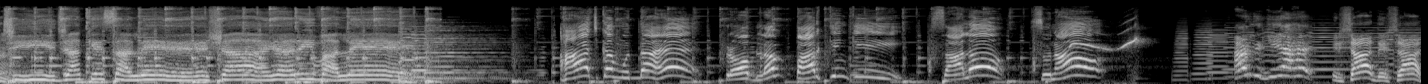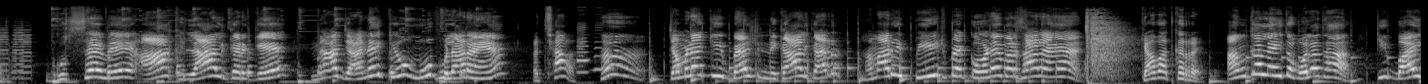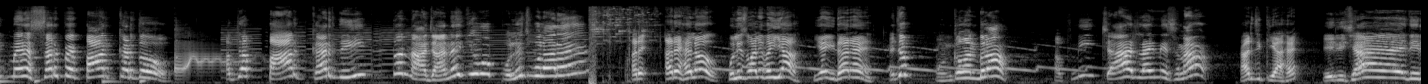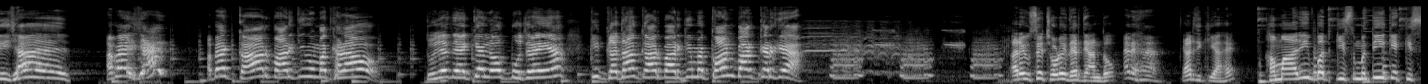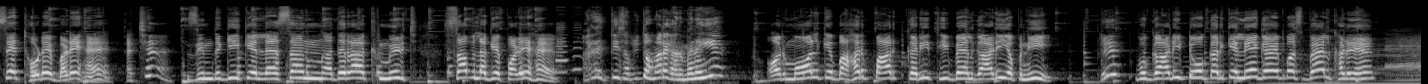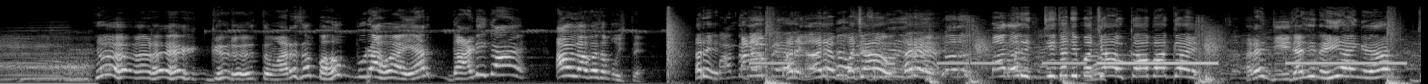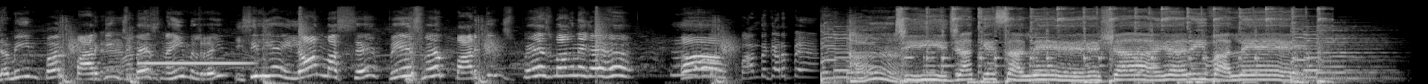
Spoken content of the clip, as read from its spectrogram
जी जाके साले शायरी वाले। आज का मुद्दा है प्रॉब्लम पार्किंग की। सालो सुनाओ। अर्ज़ किया है। इरशाद इरशाद गुस्से में आँख लाल करके ना जाने क्यों मुँह फुला रहे हैं? अच्छा हाँ चमड़े की बेल्ट निकाल कर हमारी पीठ पे कोड़े बरसा रहे हैं। क्या बात कर रहे अंकल ने ही तो बोला था कि बाइक मेरे सर पे पार्क कर दो। अब जब पार्क कर दी तो ना जाने क्यों वो पुलिस बुला रहे हैं? अरे अरे हेलो पुलिस वाले भैया ये इधर है। जब उनको मत बुलाओ। अपनी चार लाइनें सुना अर्ज़ किया है। इरिशाद इरिशाद अबे इरिशाद अबे कार पार्किंग में मत खड़ा हो। तुझे देख के लोग पूछ रहे हैं कि गधा कार पार्किंग में कौन पार्क कर गया। अरे उसे छोड़ो इधर ध्यान दो। अरे हाँ। अर्ज़ किया है। हमारी बदकिस्मती के किस्से थोड़े बड़े हैं। अच्छा। ज़िंदगी के लहसुन अदरक मिर्च सब लगे पड़े हैं। अरे इतनी सब्ज़ी तो हमारे घर में नहीं है। और मॉल के बाहर पार्क करी थी बैलगाड़ी अपनी। फिर? वो गाड़ी टो करके ले गए बस बैल खड़े हैं। अरे गुरु तुम्हारे साथ बहुत बुरा हुआ यार। गाड़ी कहाँ है? आओ लोगों से पूछते हैं। अरे अरे अरे बचाओ। अरे अरे जीजा जी नहीं आएँगे यार। ज़मीन पर पार्किंग स्पेस नहीं मिल रही। इसीलिए इलॉन मस्क से स्पेस में पार्किंग स्पेस मांगने गए हैं। बंद कर पे। हाँ। जीजा के साले शायरी वाले।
